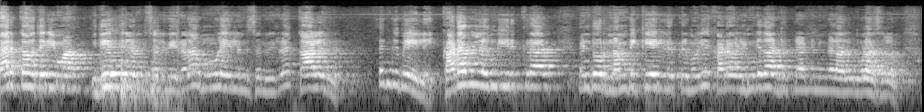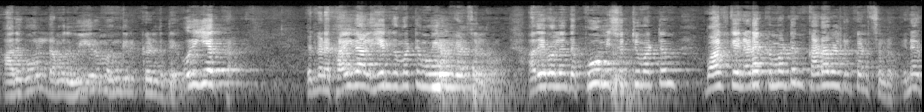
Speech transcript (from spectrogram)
யாருக்காவது தெரியுமா? இதயத்தில் என்று சொல்வீர்களா? மூளையில் என்று சொல்வீர்களா? காலில் எங்குமே இல்லை. கடவுள் எங்கு இருக்கிறார் என்ற ஒரு நம்பிக்கையில் இருக்கிற மொழி கடவுள் இங்குதான் இருக்கிறான்னு நீங்கள் அது உங்களால் சொல்லும் அதுபோல் நமது உயிரும் அங்கு இருக்கின்றது ஒரு இயக்கம். எங்களுடைய கைகால் இயங்கு மட்டும் உயிருக்குன்னு சொல்லுவோம் அதே போல இந்த பூமி சுற்று மட்டும் வாழ்க்கை நடக்க மட்டும் கடவுள் இருக்குன்னு சொல்லுவோம் எனவே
